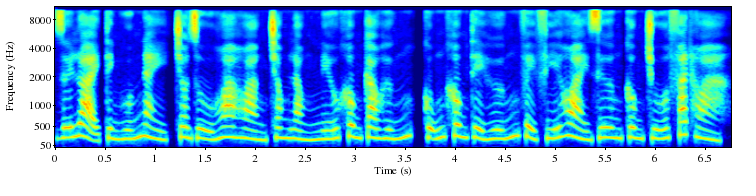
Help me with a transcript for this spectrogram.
Dưới loại tình huống này, cho dù hoa hoàng trong lòng nếu không cao hứng, cũng không thể hướng về phía Hoài Dương công chúa phát hỏa.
